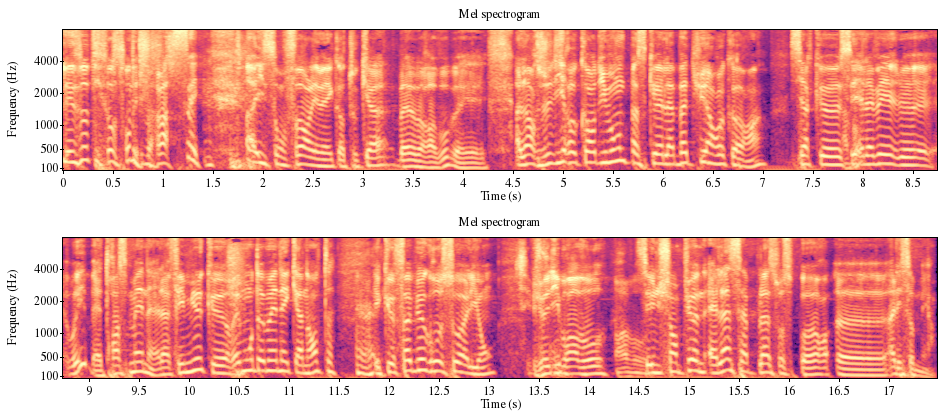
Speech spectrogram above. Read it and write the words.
Les autres ils s'en sont débarrassés. Ah ils sont forts les mecs en tout cas. Bah, bravo. bah. Alors je dis record du monde parce qu'elle a battu un record. Hein. C'est-à-dire que c'est, elle avait, le- oui, bah, trois semaines. Elle a fait mieux que Raymond Domenech à Nantes et que Fabio Grosso à Lyon. Je dis bravo. Bravo. C'est une championne. Elle a sa place au sport. Euh, allez sommaire.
